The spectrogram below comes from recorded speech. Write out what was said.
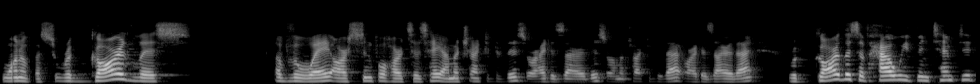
one of us, regardless of the way our sinful heart says, hey, I'm attracted to this, or I desire this, or I'm attracted to that, or I desire that, regardless of how we've been tempted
